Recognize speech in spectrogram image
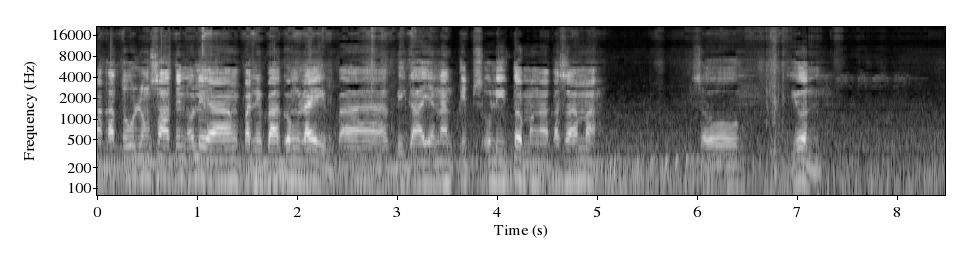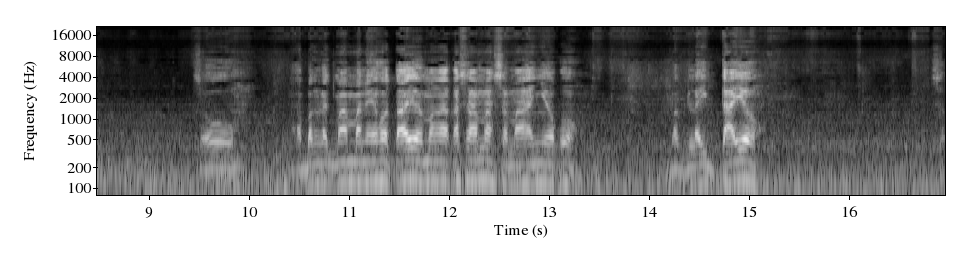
makatulong sa atin uli ang panibagong live Ah, bigayan ng tips uli ito mga kasama so yun. So habang nagmamaneho tayo mga kasama samahan nyo ako. Mag live tayo. So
